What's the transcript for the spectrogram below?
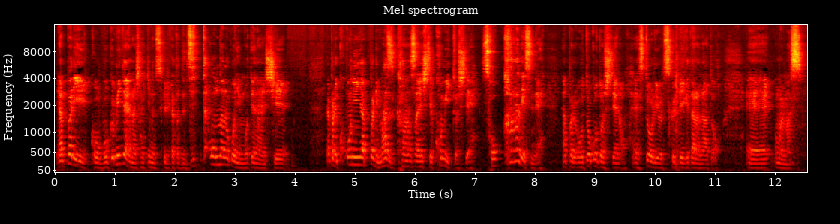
やっぱりこう僕みたいな借金の作り方って絶対女の子にモテないしやっぱりここにやっぱりまず完済してコミットしてそっからですねやっぱり男としてのストーリーを作っていけたらなと、えー、思います。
